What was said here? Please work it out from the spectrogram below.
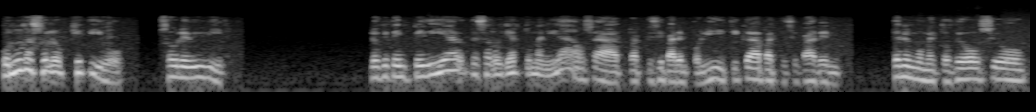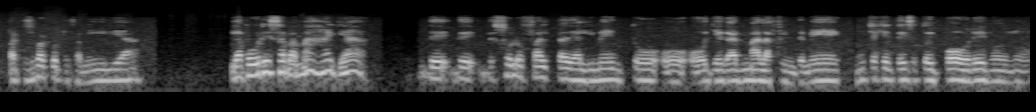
con un solo objetivo, sobrevivir. Lo que te impedía desarrollar tu humanidad, o sea, participar en política, participar en tener momentos de ocio, participar con tu familia. La pobreza va más allá de, solo falta de alimento o, llegar mal a fin de mes. Mucha gente dice estoy pobre, no, no,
